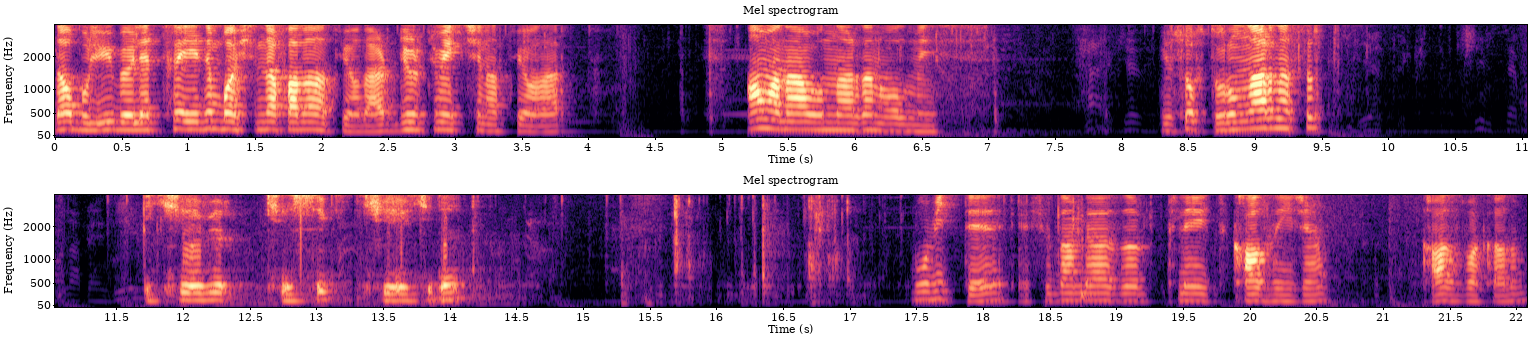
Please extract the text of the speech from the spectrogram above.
W'yu böyle trade'in başında falan atıyorlar. Dürtmek için atıyorlar. Aman ha bunlardan olmayın siz. Yusuf durumlar nasıl? 2'ye 1 kesik. 2'ye 2'de Bu bitti. Şuradan biraz da plate kazıyacağım. Kaz bakalım.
